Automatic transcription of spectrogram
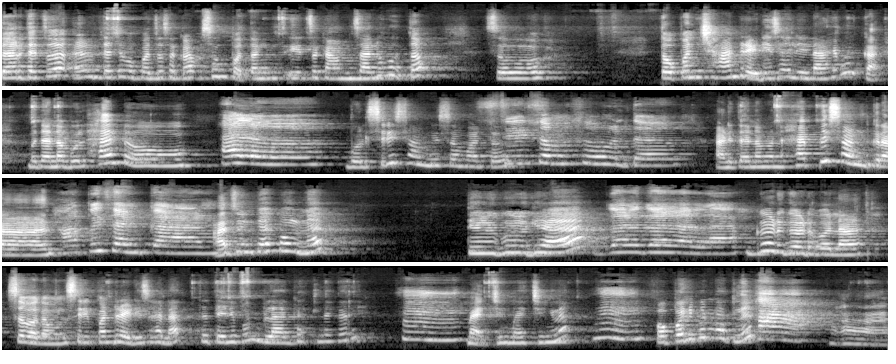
तर त्याचं त्याच्या पप्पाचं सकाळपासून पतंगचं काम चालू होतं. सो तो पण छान रेडी झालेला आहे बरं का. मग त्यांना बोल हॅलो हॅलो बोल श्री स्वामी समर्थ. श्री समर्थ. आणि त्यांना म्हणा हॅपी संक्रांत हॅपी संक्रांत अजून काय बोलणार? तिळगुळ घ्या. गळगळाला गड गड बोला. सो बघा मग श्री पण रेडी झाला. तर त्याने पण ब्लॅक घातलं का रे? मॅचिंग मॅचिंग ना? पप्पानी पण घातले हा.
